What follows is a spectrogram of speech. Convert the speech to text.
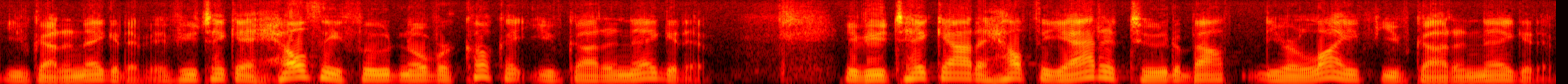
you've got a negative. If you take a healthy food and overcook it, you've got a negative. If you take out a healthy attitude about your life, you've got a negative.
